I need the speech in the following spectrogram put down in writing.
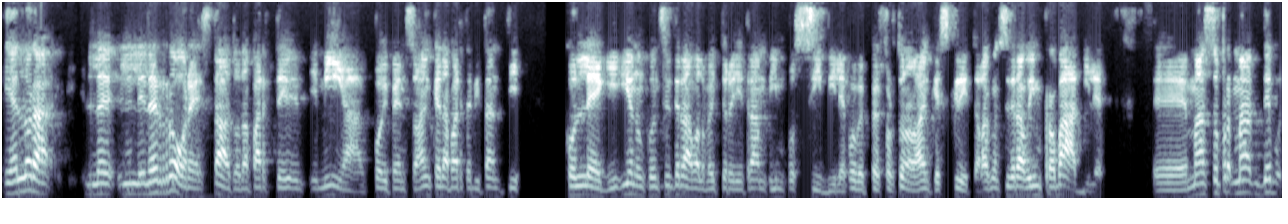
E allora le, l'errore è stato da parte mia, poi penso anche da parte di tanti colleghi, io non consideravo la vittoria di Trump impossibile, poi per, per fortuna l'ho anche scritto, la consideravo improbabile eh, ma, sopra, ma devo,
